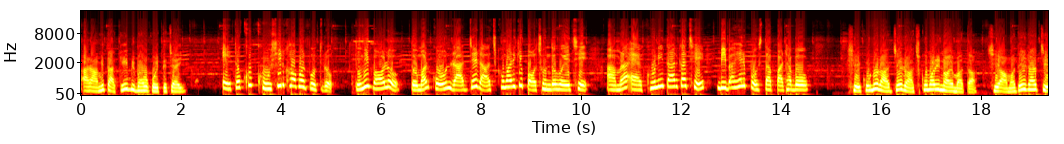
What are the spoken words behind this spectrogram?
আর আমি তাকেই বিবাহ করতে চাই। এ তো খুব খুশির খবর, পুত্র। তুমি বলো, তোমার কোন রাজ্যের রাজকুমারীকে পছন্দ হয়েছে? আমরা এখনই তার কাছে বিবাহের প্রস্তাব পাঠাবো। সে কোনো রাজ্যের রাজকুমারী নয়, মাতা। সে আমাদের রাজ্যে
